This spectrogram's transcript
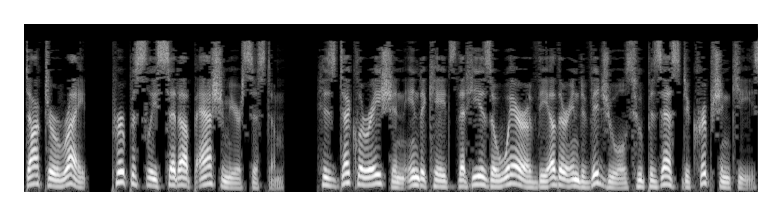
Dr. Wright purposely set up a Shamir system. His declaration indicates that he is aware of the other individuals who possess decryption keys.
